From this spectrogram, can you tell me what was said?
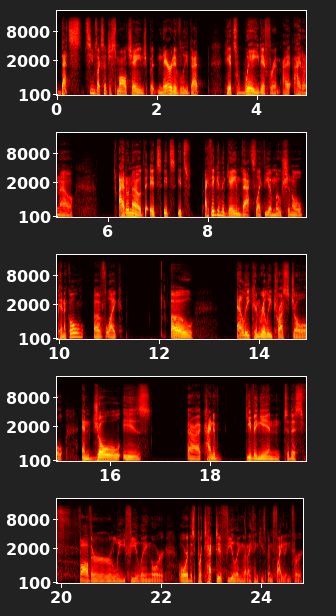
that seems like such a small change, but narratively that hits way different. I I don't know. I don't know. It's it's it's I think in the game that's like the emotional pinnacle of like oh Ellie can really trust Joel and Joel is uh, kind of giving in to this fatherly feeling or or this protective feeling that I think he's been fighting for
